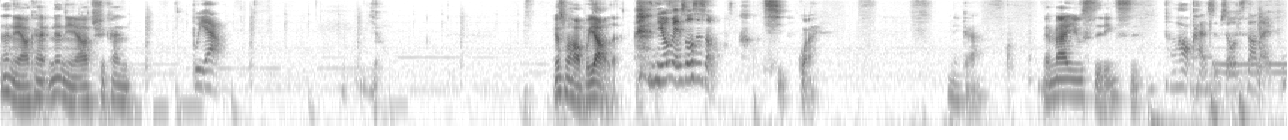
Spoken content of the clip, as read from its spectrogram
那你要看，那你也要去看，不要，有什么好不要的？你又没说是什么。奇怪，那个、啊、M I U 四零四很好看，是不是？我知道那一部。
